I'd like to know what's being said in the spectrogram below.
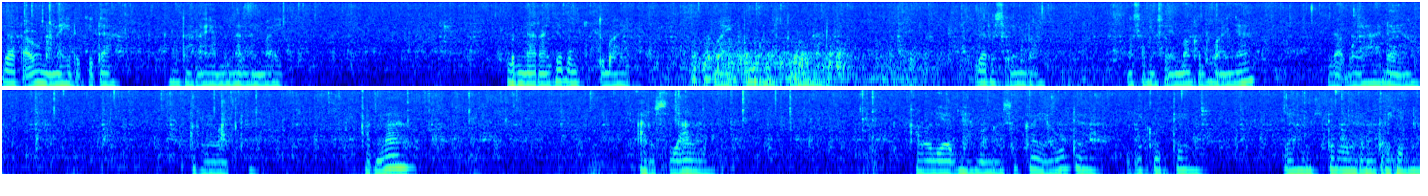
Kita tahu mana hidup kita. Antara yang benar dan baik. Benar aja belum tentu baik. Baik pun belum tentu benar. Kita harus seimbang. Sama-sama seimbang keduanya tidak boleh ada yang terlewatkan. Karena harus jalan. Kalau dia bilang nggak suka ya udah ikutin. Yang kita boleh terhina.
